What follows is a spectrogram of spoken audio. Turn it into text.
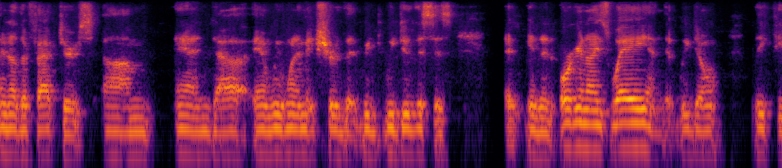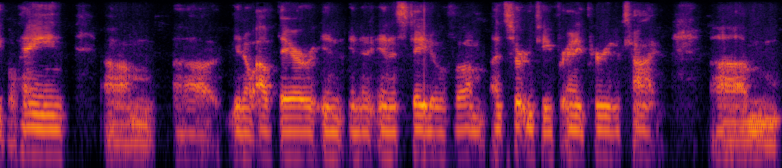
and other factors um, and uh, and we want to make sure that we, we do this as in an organized way and that we don't leave people hanging um, uh, you know out there in in a, in a state of um, uncertainty for any period of time. Um,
